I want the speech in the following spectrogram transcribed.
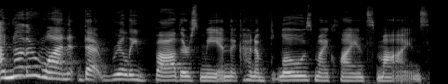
Another one that really bothers me and that kind of blows my clients' minds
